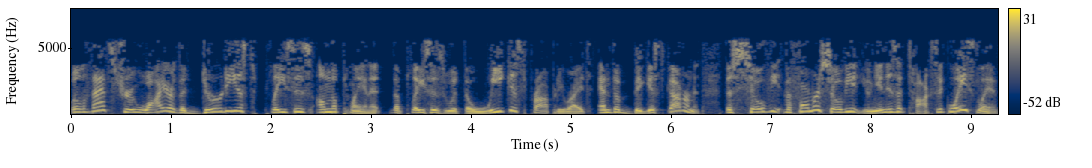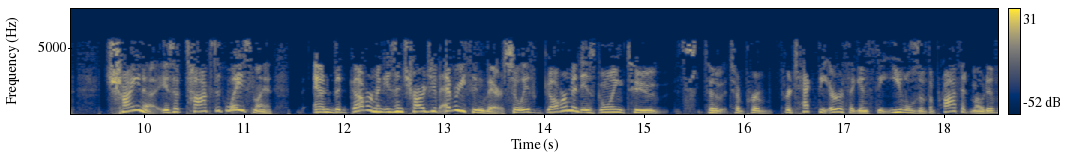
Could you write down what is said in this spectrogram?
Well, if that's true, why are the dirtiest places on the planet the places with the weakest property rights and the biggest government? The Soviet, the former Soviet Union is a toxic wasteland. China is a toxic wasteland, and the government is in charge of everything there. So if government is going to to, to pr- protect the earth against the evils of the profit motive,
